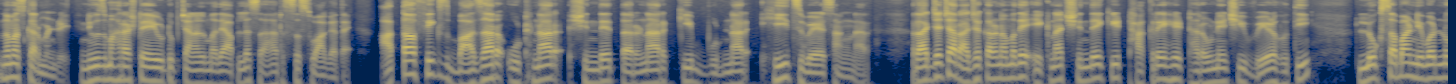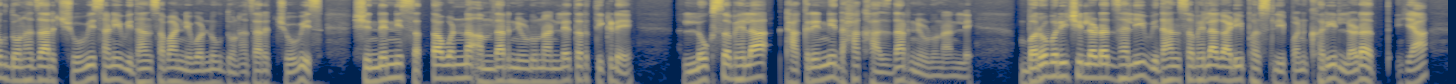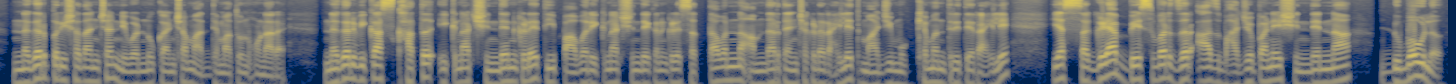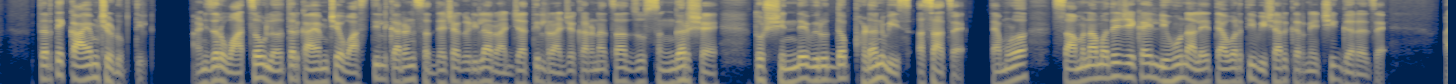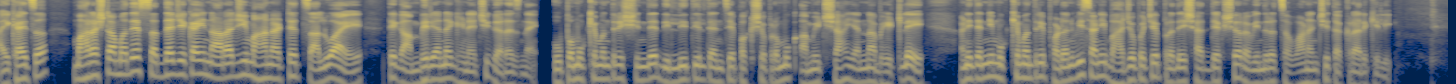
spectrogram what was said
नमस्कार मंडळी. न्यूज महाराष्ट्र या यूट्यूब चॅनलमध्ये आपलं सहर्ष स्वागत आहे. आता फिक्स बाजार उठणार शिंदे तरणार की बुडणार हीच वेळ सांगणार. राज्याच्या राजकारणामध्ये एकनाथ शिंदे की ठाकरे हे ठरवण्याची वेळ होती. लोकसभा निवडणूक दोन हजार चोवीस आणि विधानसभा निवडणूक दोन हजार चोवीस शिंदेंनी सत्तावन्न आमदार निवडून आणले तर तिकडे लोकसभेला ठाकरेंनी दहा खासदार निवडून आणले. बरोबरीची लढत झाली विधानसभेला गाडी फसली पण खरी लढत या नगर परिषदांच्या निवडणुकांच्या माध्यमातून होणार आहे. नगर विकास खातं एकनाथ शिंदेंकडे ती पावर एकनाथ शिंदेकरांकडे सत्तावन्न आमदार त्यांच्याकडे राहिलेत माजी मुख्यमंत्री ते राहिले. या सगळ्या बेसवर जर आज भाजपाने शिंदेंना डुबवलं तर ते कायमचे डुबतील. आणि जर वाचवलं तर कायमचे वाचतील कारण सध्याच्या घडीला राज्यातील राजकारणाचा जो संघर्ष आहे तो शिंदे विरुद्ध फडणवीस असाच आहे. त्यामुळं सामनामध्ये जे काही लिहून आले त्यावरती विचार करण्याची गरज आहे. ऐकायचं? महाराष्ट्रामध्ये सध्या जे काही नाराजी महानाट्य चालू आहे ते गांभीर्यानं घेण्याची गरज नाही. उपमुख्यमंत्री शिंदे दिल्लीतील त्यांचे पक्षप्रमुख अमित शहा यांना भेटले आणि त्यांनी मुख्यमंत्री फडणवीस आणि भाजपचे प्रदेशाध्यक्ष रवींद्र चव्हाणांची तक्रार केली.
